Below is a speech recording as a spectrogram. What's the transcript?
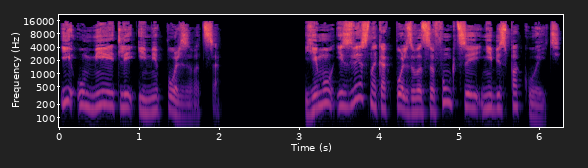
и умеет ли ими пользоваться. Ему известно, как пользоваться функцией «не беспокоить».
